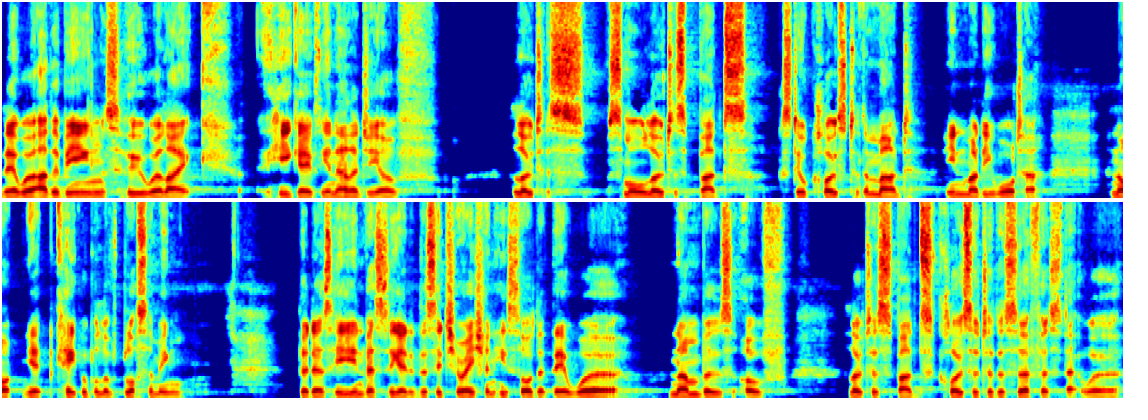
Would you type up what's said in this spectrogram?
there were other beings who were like, he gave the analogy of lotus, small lotus buds still close to the mud in muddy water, not yet capable of blossoming. But as he investigated the situation, he saw that there were numbers of lotus buds closer to the surface that were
